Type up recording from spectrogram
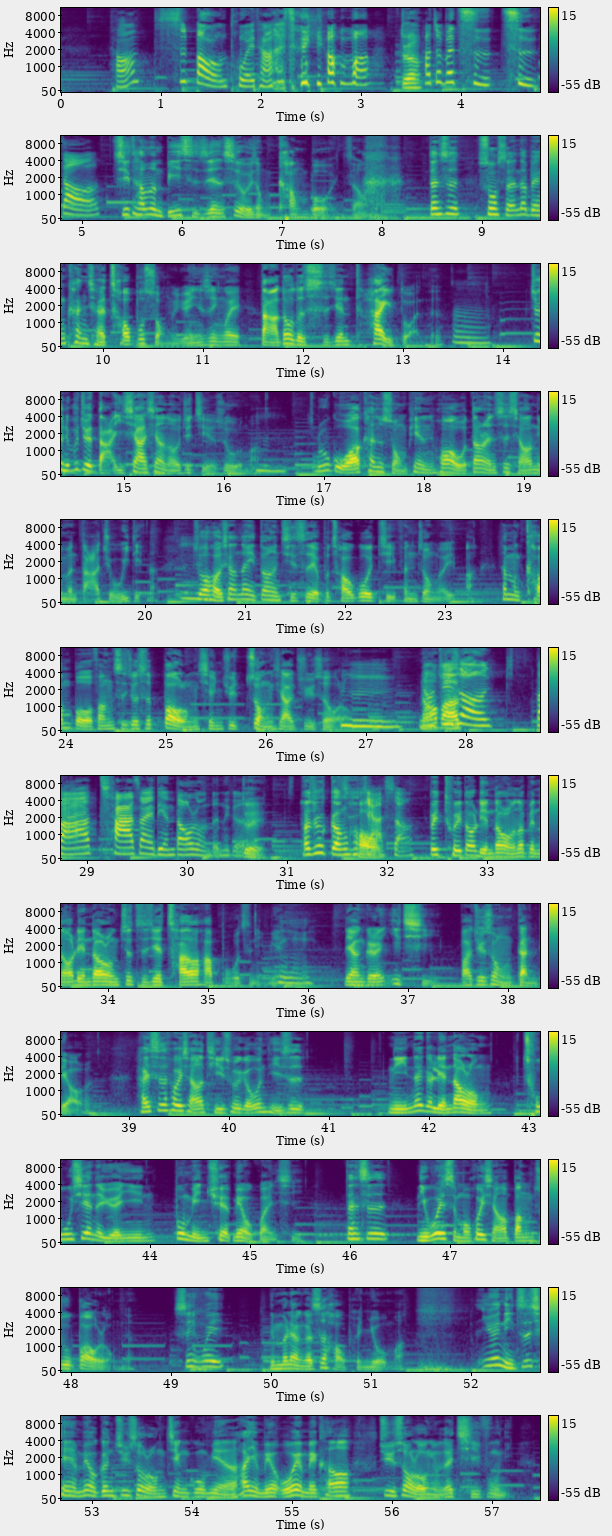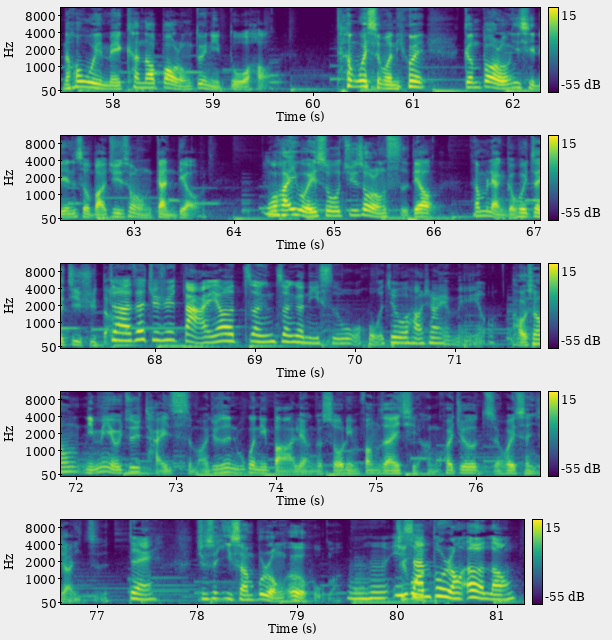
好像是暴龙推他还是怎样吗？对啊，他就被刺刺到了。其实他们彼此之间是有一种 combo，你知道吗？但是说实在，那边看起来超不爽的原因是因为打斗的时间太短了。嗯。就你不觉得打一下下然后就结束了吗？嗯、如果我要看爽片的话，我当然是想要你们打久一点啊。嗯、就好像那一段其实也不超过几分钟而已吧。他们 combo 的方式就是暴龙先去撞一下巨兽龙，嗯，然后巨兽龙把它插在镰刀龙的那个，对，他就刚好被推到镰刀龙那边，然后镰刀龙就直接插到他脖子里面，两、嗯、个人一起把巨兽龙干掉了。还是会想要提出一个问题是，你那个镰刀龙。出现的原因不明确，没有关系。但是你为什么会想要帮助暴龙呢？是因为你们两个是好朋友吗？因为你之前也没有跟巨兽龙见过面啊，他也没有，我也没看到巨兽龙有在欺负你，然后我也没看到暴龙对你多好。但为什么你会跟暴龙一起联手把巨兽龙干掉？我还以为说巨兽龙死掉。他们两个会再继续打，对啊，再继续打，要争争个你死我活，结果好像也没有。好像里面有一句台词嘛，就是如果你把两个首领放在一起，很快就只会剩下一只。对，就是一山不容二虎嘛。嗯哼，一山不容二龙。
